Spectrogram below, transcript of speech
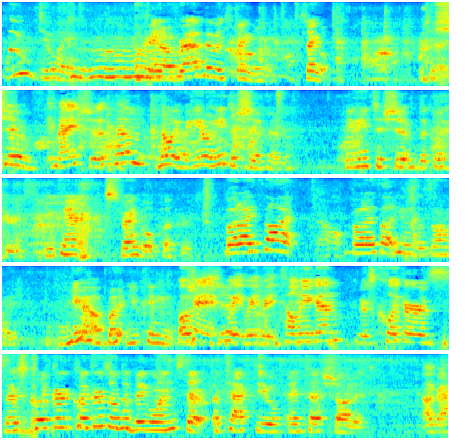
What are you doing? Okay, now grab him and strangle him. Strangle. To shiv. Can I shoot him? No, but you don't need to shiv him. You need to shiv the clickers. You can't strangle clickers. But I thought, No. but I thought he was a zombie. Yeah, but you can. Okay, shiv wait, wait, wait. Tell me again. There's clickers. There's clicker. Clickers are the big ones that attacked you and Tess shot it. Okay.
